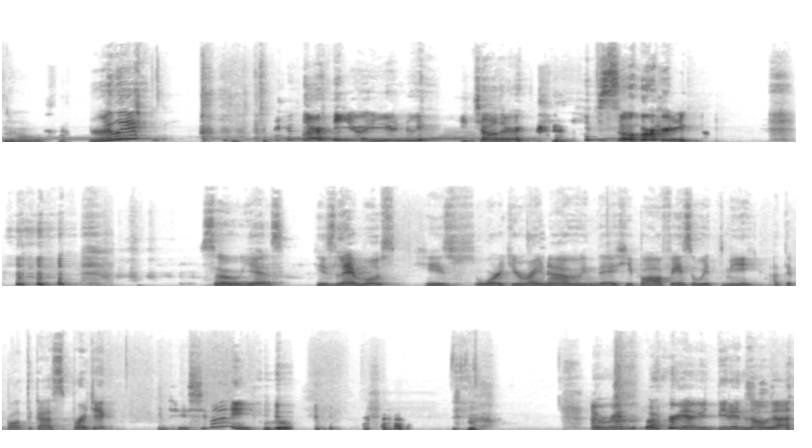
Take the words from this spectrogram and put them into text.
No. Really? I thought you you knew each other. I'm sorry. so yes, he's Lemus. He's working right now in the hip office with me at the podcast project. And she's Shivani. I'm really sorry, I didn't know that.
